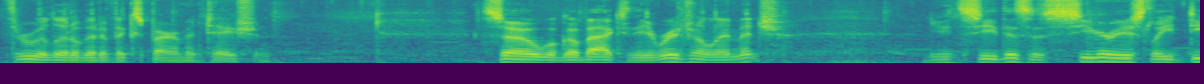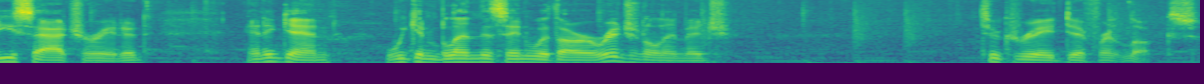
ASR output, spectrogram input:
through a little bit of experimentation. So we'll go back to the original image. You can see this is seriously desaturated, and again, we can blend this in with our original image to create different looks.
